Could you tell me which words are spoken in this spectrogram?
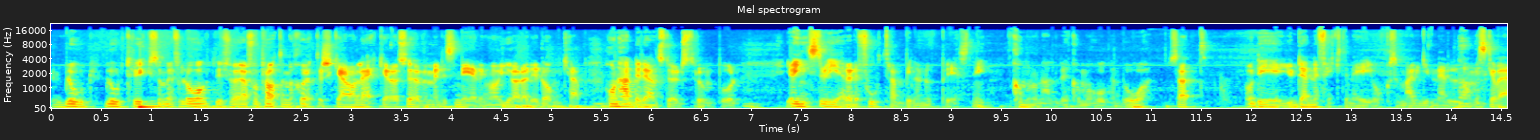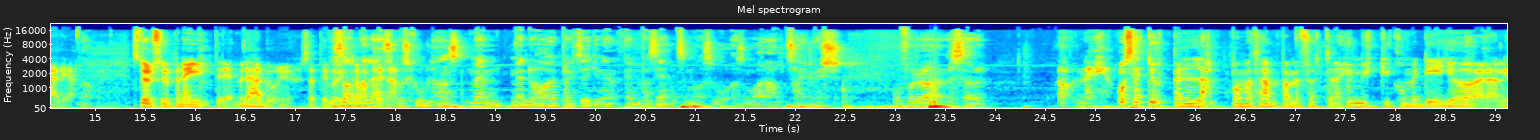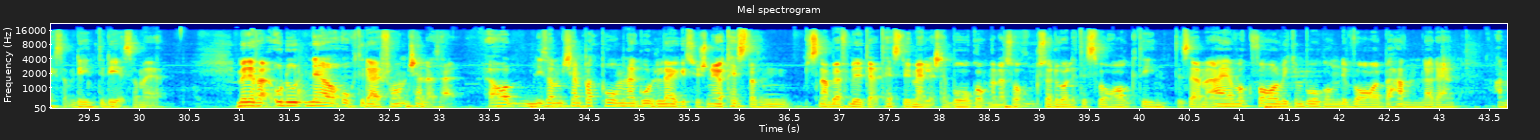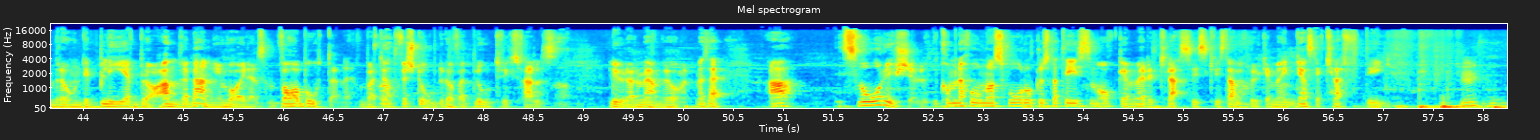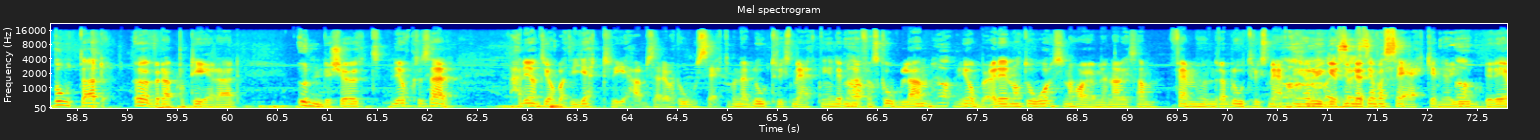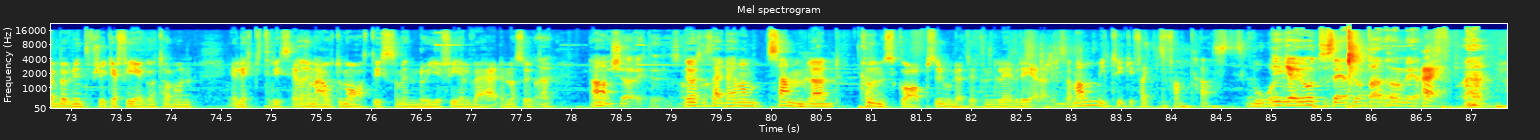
blod, blodtryck som är för lågt. Jag får prata med sköterska och läkare och se över medicinering och göra det de kan. Hon hade den stödstrumpor. Jag instruerade fottramp innan uppresning. kommer hon aldrig komma ihåg ändå. Så att, och det är ju, den effekten är ju också marginell ja. om vi ska vara ärliga. Ja. Stödstrumpen är ju inte det, men det hade hon ju. Så att det, det var ju klart man läser på skolan. Men, men du har i praktiken en, en patient som har, svår, som har Alzheimers och får rörelser. Ja, nej, och sätta upp en lapp om att trampa med fötterna. Hur mycket kommer det göra? Liksom? Det är inte det som är... Men och då när jag åkte därifrån kände jag så här. Jag har liksom kämpat på med den här goda lägeshyrseln. Jag har testat, jag förbi det, jag testade ju mellersta bågångarna så också. Det var lite svagt, inte så här, Men nej, jag var kvar vilken bågång det var, behandlade den. Andra gången det blev bra. Andra behandlingen var ju den som var botande. Bara att jag Ja. inte förstod det då för att blodtrycksfall lurade mig andra gången. Men så här, ja, svår yrsel. Kombination av svår ortostatism och en väldigt klassisk kristallsjuka med en ganska kraftig... Mm, botad, överrapporterad, undersökt. Det är också så här... Hade jag inte jobbat i hjärtrehab så hade jag varit osäker på den här blodtrycksmätningen. Det man Ja. från skolan. Ja. Nu jobbar jag det något år, så nu har jag mina liksom 500 blodtrycksmätningar Ja, i ryggen. Så exakt. gjorde att jag var säker när jag Ja. gjorde det. Jag behövde inte försöka fega och ta någon elektrisk eller en automatisk som ändå ger fel värden och så. Utan, Nej. Ja, Du kör riktigt. Så. det var så här, det här var en samlad kunskap som gjorde att jag kunde leverera. Liksom. Man, mitt tycke faktiskt fantastisk vård. Det kan ju inte säga något annat om det. Nej.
